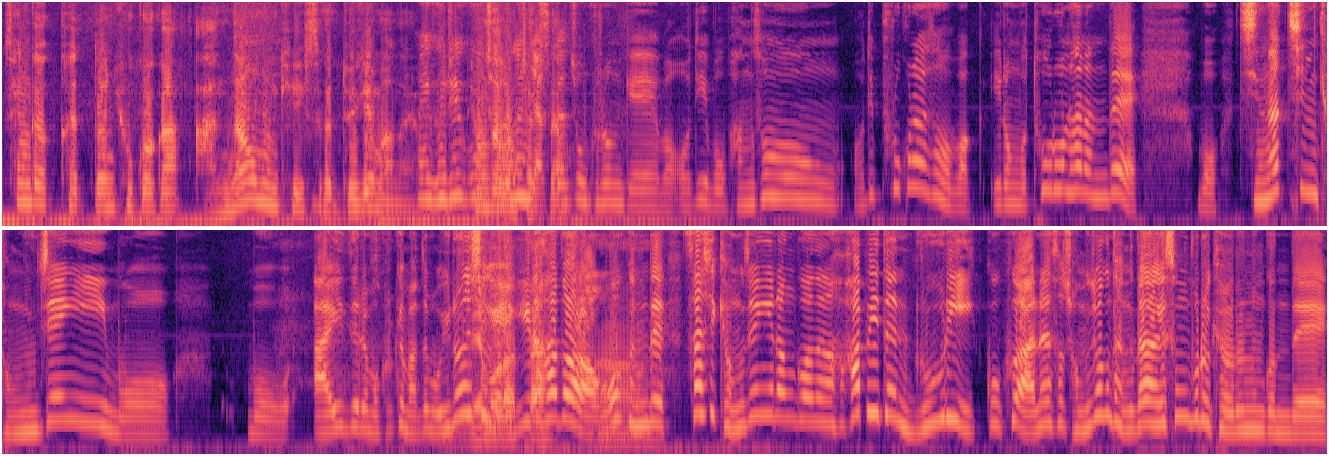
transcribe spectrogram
생각했던 효과가 안 나오는 케이스가 되게 많아요. 아니 그리고 저는 책상. 약간 좀 그런 게 막 어디 뭐 방송 어디 프로그램에서 막 이런 거 토론하는데 뭐 지나친 경쟁이 뭐 뭐 아이들을 뭐 그렇게 만들고 뭐 이런 식의 내몰았다? 얘기를 하더라고. 아. 근데 사실 경쟁이란 거는 합의된 룰이 있고 그 안에서 정정당당하게 승부를 겨루는 건데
